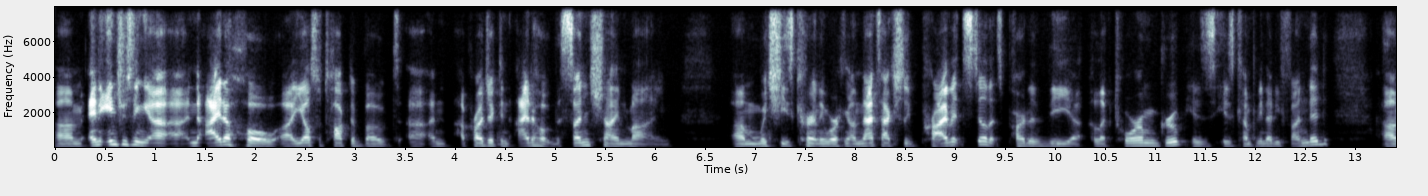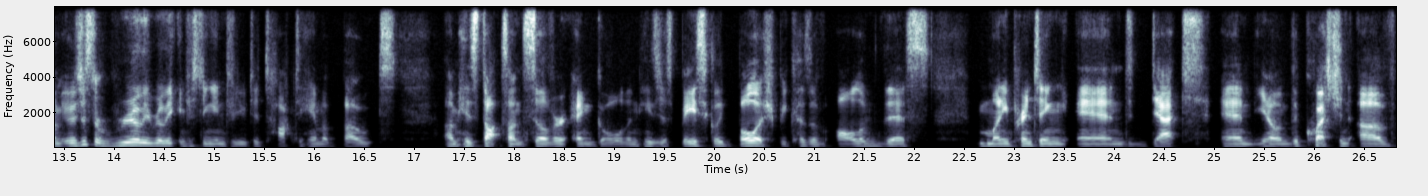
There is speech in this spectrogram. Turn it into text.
Um, and interesting, uh, uh, in Idaho, he also talked about an, a project in Idaho, the Sunshine Mine, um, which he's currently working on. That's actually private still. That's part of the Electrum Group, his his company that he funded. Um, it was just a really, really interesting interview to talk to him about um, his thoughts on silver and gold. And he's just basically bullish because of all of this money printing and debt and, you know, the question of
